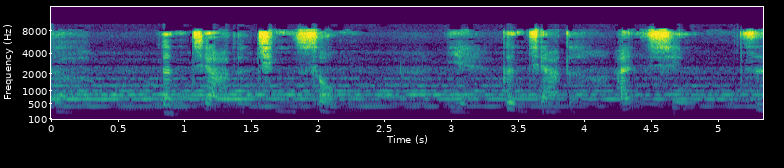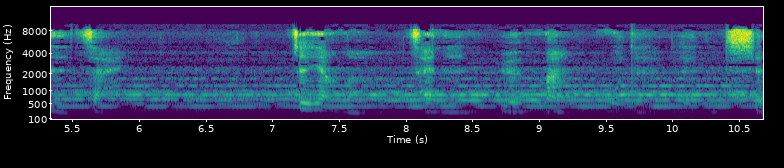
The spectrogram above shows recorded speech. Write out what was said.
得更加的轻松，也更加的安心自在。这样呢，才能圆满我的人生。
